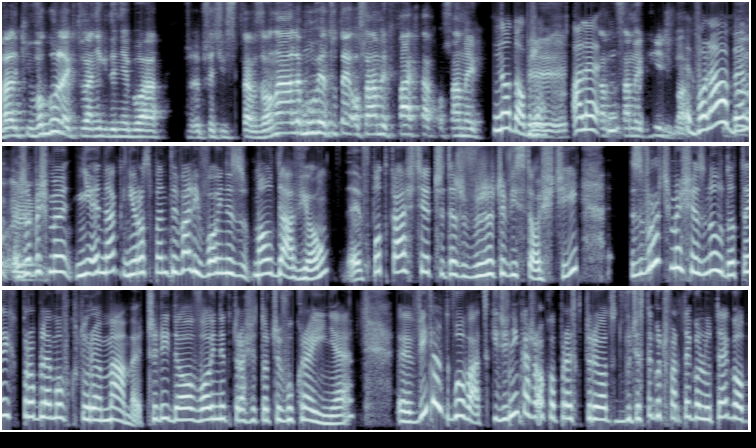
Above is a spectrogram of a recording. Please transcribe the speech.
walki w ogóle, która nigdy nie była przeciwsprawdzona, ale mówię tutaj o samych faktach, o samych, no dobrze, y, ale sam, samych liczbach. Wolałabym, To, y, żebyśmy nie, jednak nie rozpętywali wojny z Mołdawią e, w podcaście czy też w rzeczywistości. Zwróćmy się znów do tych problemów, które mamy, czyli do wojny, która się toczy w Ukrainie. E, Witold Głowacki, dziennikarz Okopres, który od 24 lutego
